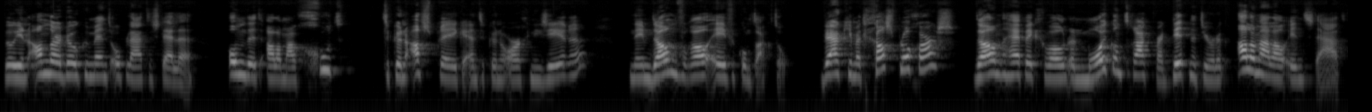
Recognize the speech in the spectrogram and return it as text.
Wil je een ander document op laten stellen om dit allemaal goed te kunnen afspreken en te kunnen organiseren? Neem dan vooral even contact op. Werk je met gastbloggers? Dan heb ik gewoon een mooi contract waar dit natuurlijk allemaal al in staat.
